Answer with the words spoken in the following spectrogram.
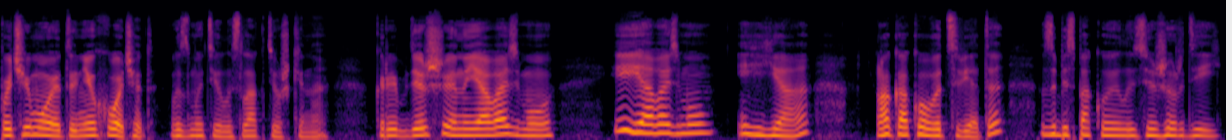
«Почему это не хочет?» — возмутилась Локтюшкина. «Крепдешин я возьму». «И я возьму». «И я». «А какого цвета?» — забеспокоилась Журдий.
